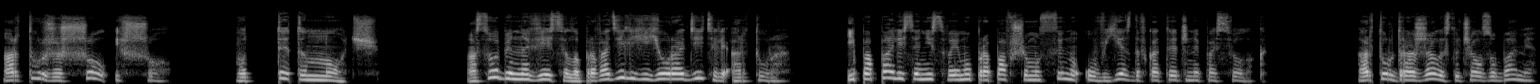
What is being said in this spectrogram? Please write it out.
Артур же шел и шел. Вот это ночь! Особенно весело проводили ее родители Артура и попались они своему пропавшему сыну у въезда в коттеджный поселок. Артур дрожал и стучал зубами.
